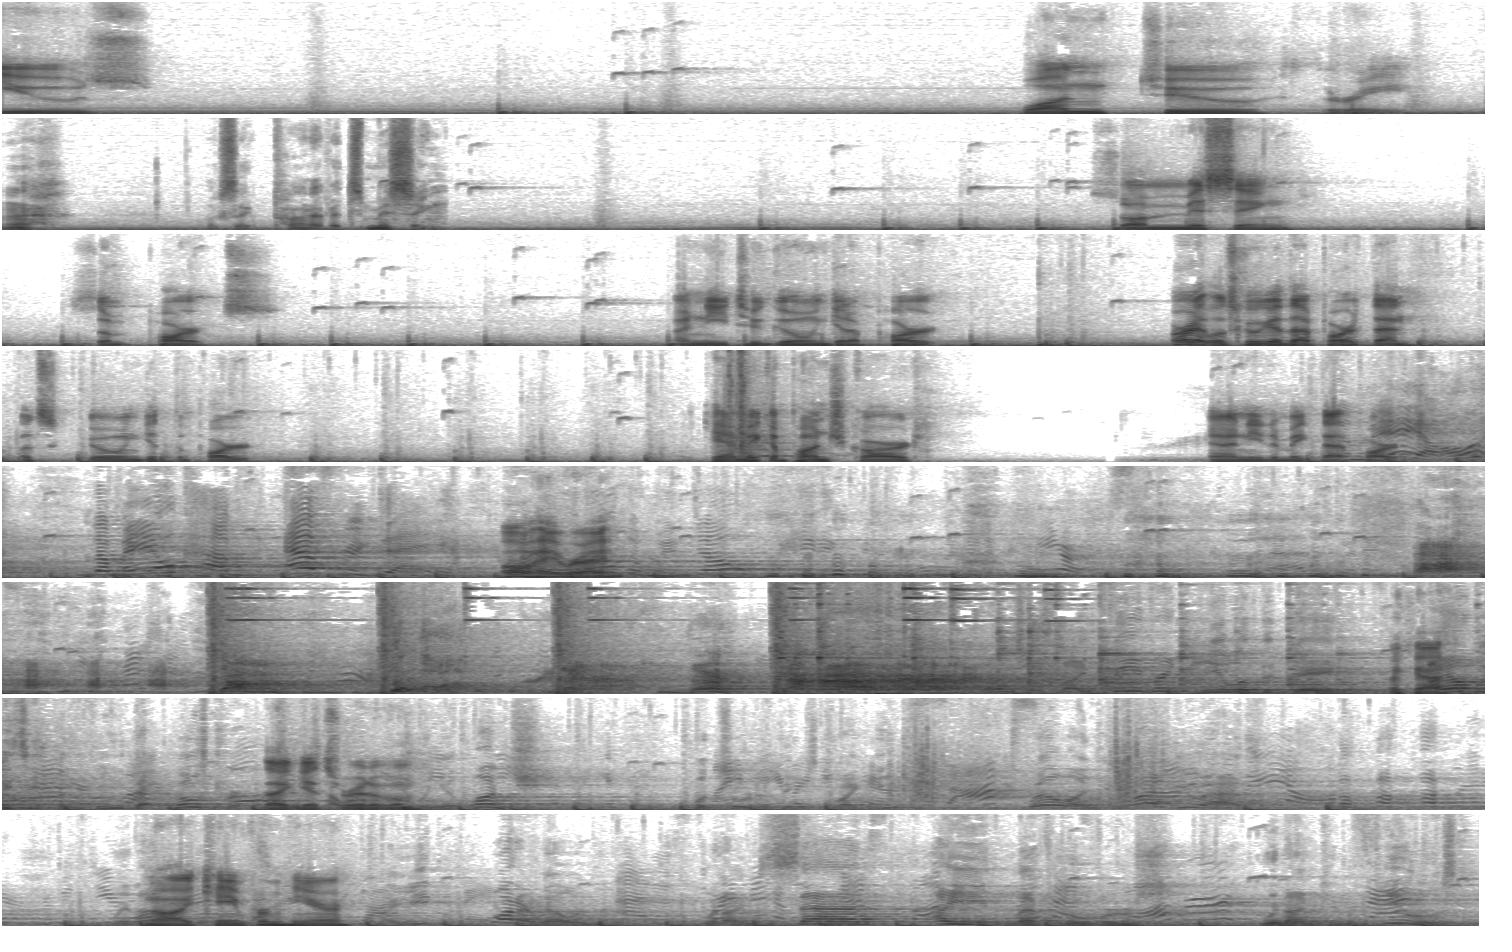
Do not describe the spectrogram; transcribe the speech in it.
Fuse. One, two, three. Ugh, looks like part of it's missing. So I'm missing some parts. I need to go and get a part. Alright, let's go get that part then. Let's go and get the part. Can't make a punch card. And I need to make that part. Oh, hey, Ray. Out the window, waiting for the moment it appears. Lunch is my favorite meal of the day. Okay. I always eat the food that most That gets rid of At lunch. What sort of things do I eat? Well, I'm glad you asked. No, I came from here. I eat watermelon. When I'm sad, I eat leftovers. When I'm confused,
